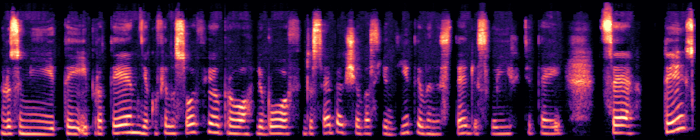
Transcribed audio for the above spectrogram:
розумієте, і про те, яку філософію про любов до себе, якщо у вас є діти, ви несете для своїх дітей. Це те, з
